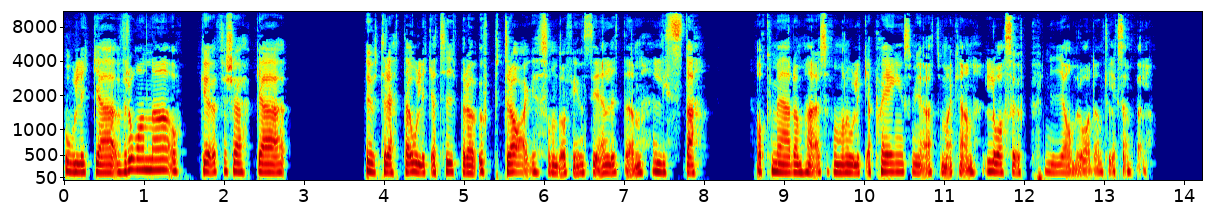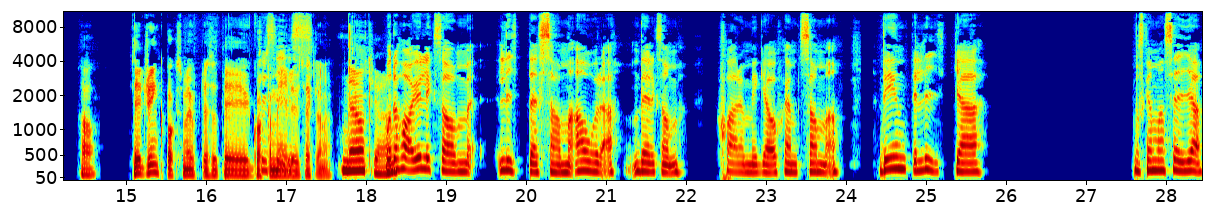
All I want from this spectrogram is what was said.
olika vråna och eh, försöka uträtta olika typer av uppdrag som då finns i en liten lista. Och med de här så får man olika poäng som gör att man kan låsa upp nya områden till exempel. Ja. Det är Drinkbox som har gjort det så det är Precis. Guacamelee-utvecklarna. Ja, ja. Och det har ju liksom lite samma aura. Det är liksom charmiga och skämtsamma. Det är inte lika, vad ska man säga,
